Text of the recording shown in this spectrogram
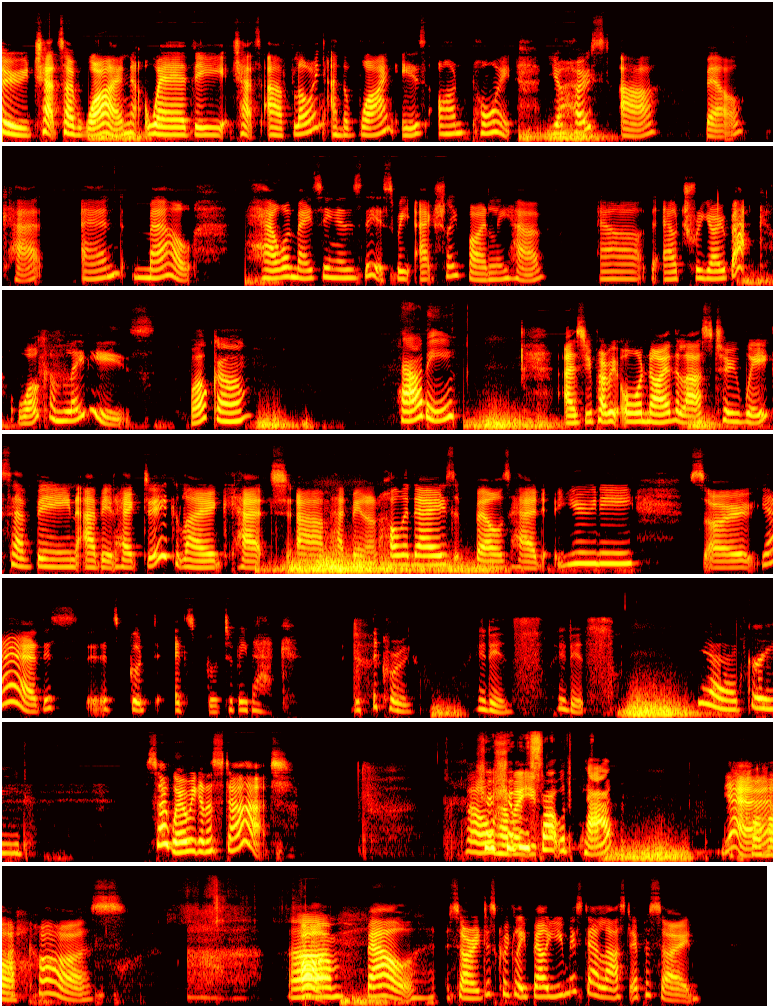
to Chats Over Wine, where the chats are flowing and the wine is on point. Your hosts are Belle, Kat, and Mel. How amazing is this? We actually finally have our our trio back. Welcome, ladies. Welcome. Howdy. As you probably all know, the last two weeks have been a bit hectic. Like, Kat um, had been on holidays, Belle's had uni. So yeah, this it's good. It's good to be back with the crew. It is. It is. Yeah, agreed. So where are we going to start? Well, Sure, should we you? start with Kat? Yeah, of course. Oh, Um, Belle, sorry, just quickly, Belle, you missed our last episode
